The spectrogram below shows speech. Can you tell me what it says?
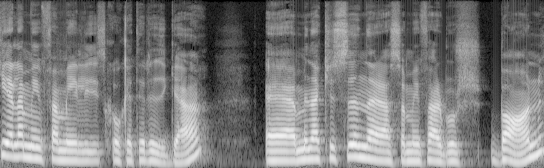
Hela min familj ska åka till Riga. Eh, mina kusiner, alltså min farbrors barn,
